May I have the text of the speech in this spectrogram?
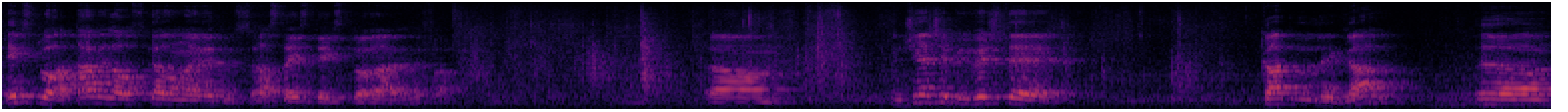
exploatare la o scară mai redusă. Asta este explorarea, de fapt. Uh, în ceea ce privește cadrul legal, uh,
